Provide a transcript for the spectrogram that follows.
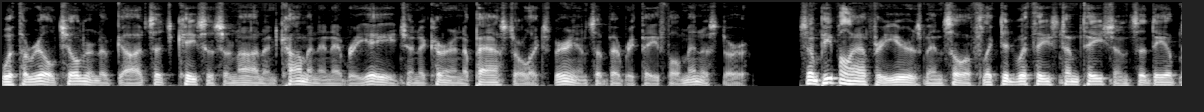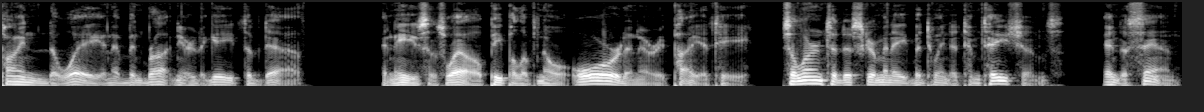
with the real children of God such cases are not uncommon in every age, and occur in the pastoral experience of every faithful minister. Some people have for years been so afflicted with these temptations that they have pined away and have been brought near the gates of death. And these as well, people of no ordinary piety. So learn to discriminate between the temptations and the sin.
